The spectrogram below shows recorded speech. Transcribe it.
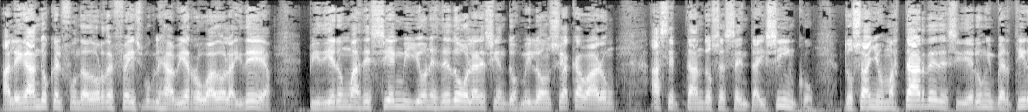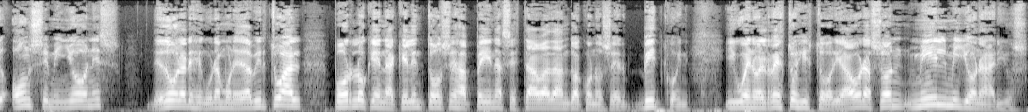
alegando que el fundador de Facebook les había robado la idea. Pidieron más de 100 millones de dólares y en 2011 acabaron aceptando 65. Dos años más tarde decidieron invertir 11 millones de dólares en una moneda virtual, por lo que en aquel entonces apenas se estaba dando a conocer Bitcoin. Y bueno, el resto es historia. Ahora son mil millonarios.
